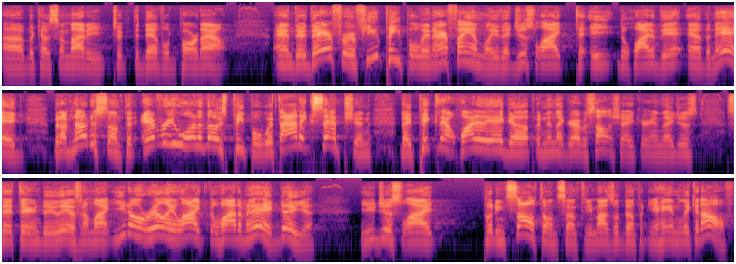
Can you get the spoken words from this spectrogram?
uh, because somebody took the deviled part out. And they're there for a few people in our family that just like to eat the white of, the, of, an egg. But I've noticed something. Every one of those people, without exception, they pick that white of the egg up and then they grab a salt shaker and they just sit there and do this. And I'm like, you don't really like the white of an egg, do you? You just like putting salt on something. You might as well dump it in your hand and lick it off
